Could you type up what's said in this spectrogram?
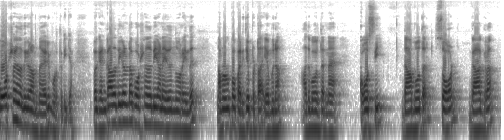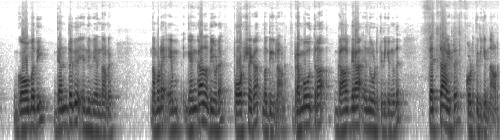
പോഷക നദികളാണെന്ന കാര്യം ഓർത്തിരിക്കുക. അപ്പോൾ ഗംഗാ നദികളുടെ പോഷക നദിയാണ് ഏതെന്ന് പറയുന്നത്? നമ്മളിപ്പോൾ പരിചയപ്പെട്ട യമുന അതുപോലെ തന്നെ കോസി ദാമോദർ സോൺ ഗാഗ്ര ഗോമതി ഗന്ധക് എന്നിവ എന്താണ്? നമ്മുടെ എം ഗംഗാ നദിയുടെ പോഷക നദികളാണ് ബ്രഹ്മപുത്ര ഗാഗ്ര എന്ന് കൊടുത്തിരിക്കുന്നത് തെറ്റായിട്ട് കൊടുത്തിരിക്കുന്നതാണ്.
